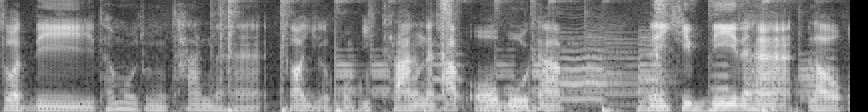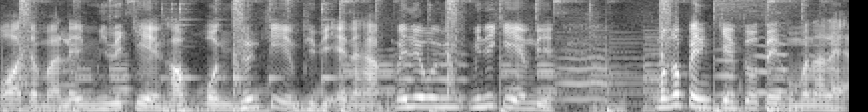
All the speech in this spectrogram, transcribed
สวัสดีท่านผู้ชมทุกท่านนะฮะ ก็อยู่กับผมอีกครั้งนะครับโอบูครับ ในคลิปนี้นะฮะ เราก็จะมาเล่นมินิเกมครับ บนเครื่องเกม TTS นะครับ ไม่เรียกว่ามินิเกมดิ มันก็เป็นเกมตัวเต็งของมันนั่นแหละ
